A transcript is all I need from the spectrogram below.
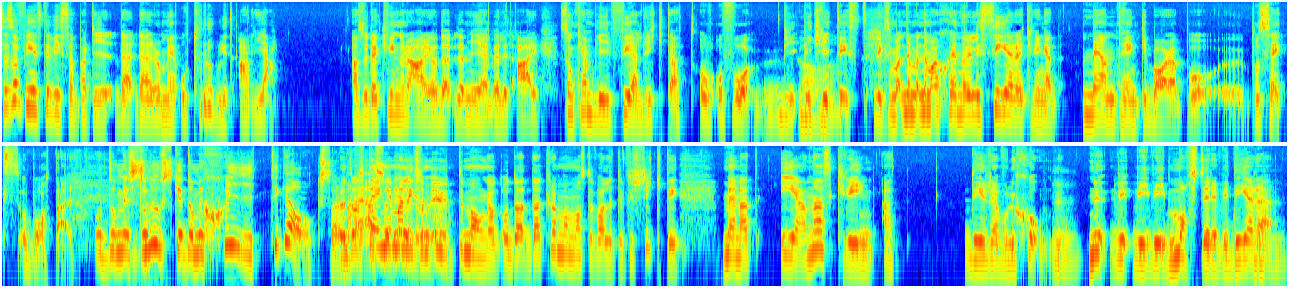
Sen så finns det vissa partier där, där de är otroligt arga. Alltså där kvinnor är arga och där, där Mia är väldigt arg, som kan bli felriktat och, och få bli, bli kritiskt. Liksom, när, man, när man generaliserar kring att män tänker bara på, på sex och båtar. Och de är snuskiga, de är skitiga också. Men då här. stänger Alltså, man liksom ute många och där, där tror jag man måste vara lite försiktig. Men att enas kring att det är en revolution. Mm. Nu, vi, vi, vi måste revidera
